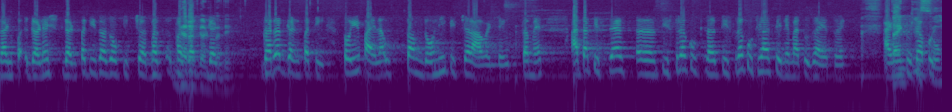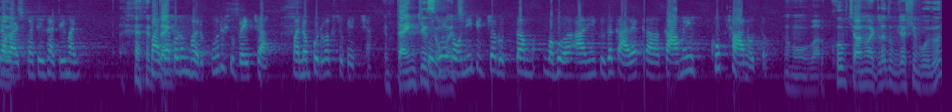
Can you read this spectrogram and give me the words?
गणप गणेश गणपतीचा जो पिक्चर घरात गणपती. घरात गणपती तोही पाहिला. उत्तम दोन्ही पिक्चर आवडले. उत्तम आहेत. आता तिसऱ्या तिसरं कुठलं तिसरं कुठला सिनेमा तुझा येतोय? आणि तुझ्या पुढच्या. वाटपातीसाठी माझ्याकडून भरपूर शुभेच्छा. मनपूर्वक शुभेच्छा. थँक्यू सो मच दोन्ही पिक्चर उत्तम आणि तुझं कार्य कामही खूप छान होतं. हो वा खूप छान वाटलं तुमच्याशी बोलून.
